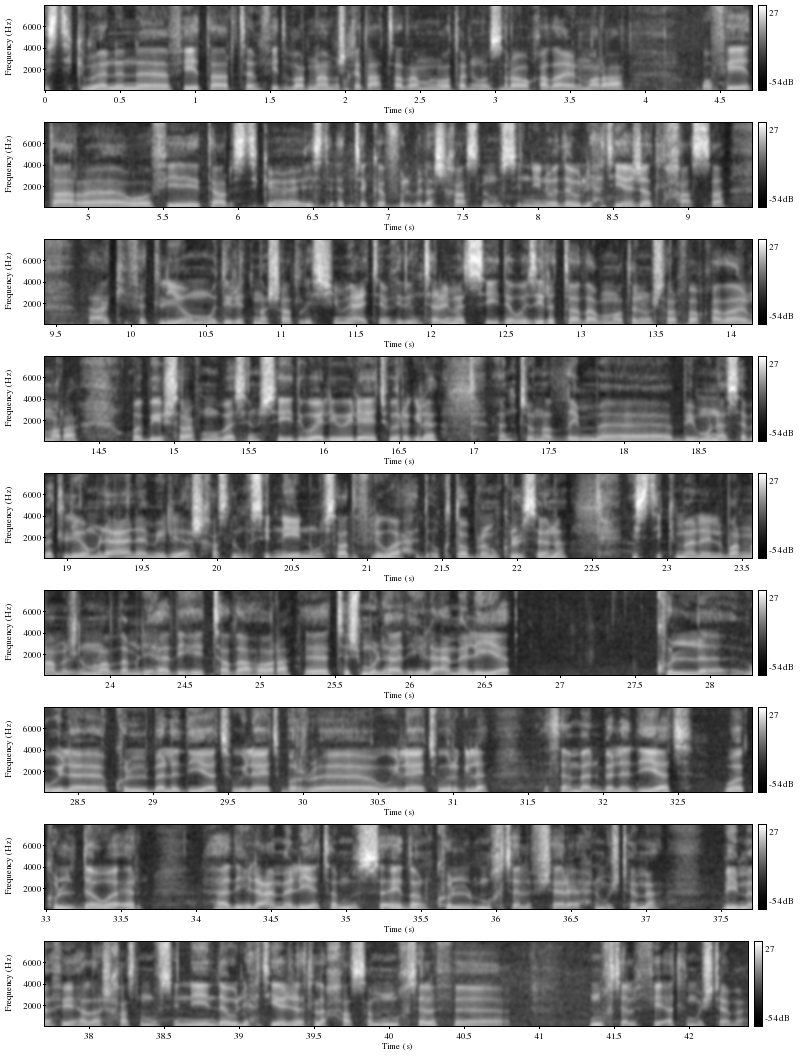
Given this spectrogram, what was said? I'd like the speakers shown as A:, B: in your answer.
A: استكمالا في إطار تنفيذ برنامج قطاع التضامن الوطني والاسره وقضايا المرأة وفي إطار وفي إطار التكفل بالأشخاص المسنين وذوي الاحتياجات الخاصة. عاكفت اليوم مديرية النشاط الاجتماعي التنفيذي من تعليمات السيدة وزيره التضامن الوطني والاشراف وقضايا المرأة وبإشراف مباشر السيد والي ولاية ورقلة أن تنظم بمناسبة اليوم العالمي للأشخاص المسنين المصادف لواحد أكتوبر من كل سنة استكمالا للبرنامج المنظم لهذه التظاهرة. تشمل هذه العملية كل ولايه كل بلديات ولاية بر... ولاية ورقلة ثمان بلديات وكل الدوائر هذه العملية تمس أيضا كل مختلف شرائح المجتمع بما فيها الأشخاص المسنين ذوي الاحتياجات الخاصة من مختلف من مختلف فئات المجتمع.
